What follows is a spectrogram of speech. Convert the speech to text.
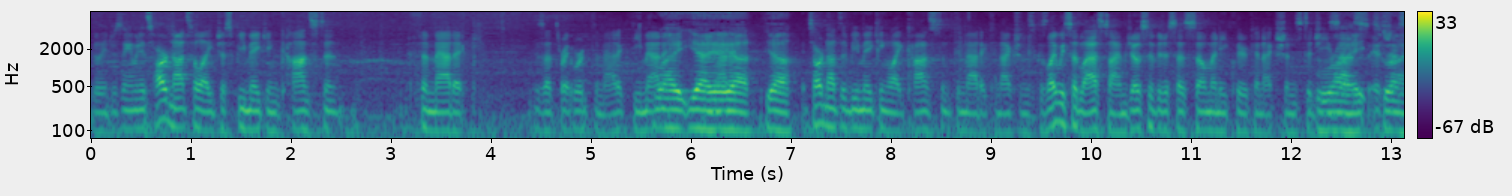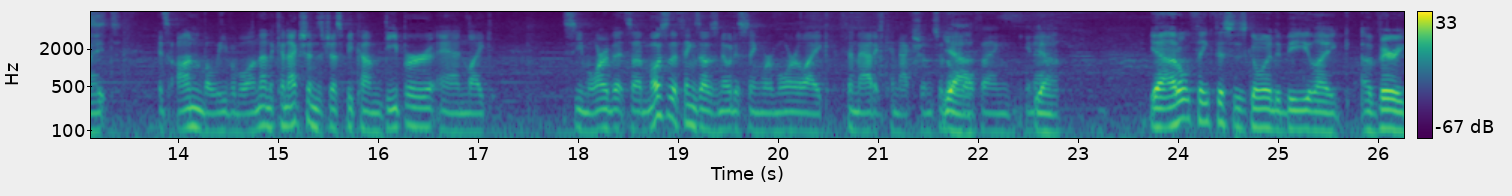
really interesting. I mean, it's hard not to like just be making constant thematic. Is that the right word? Thematic, thematic. right, yeah, yeah, Thematic. yeah, yeah. It's hard not to be making like constant thematic connections because, like we said last time, Joseph just has so many clear connections to Jesus. Right, it's right. Just, it's unbelievable, and then the connections just become deeper and like see more of it. So most of the things I was noticing were more like thematic connections to the Yeah. whole thing. You know. Yeah. Yeah, I don't think this is going to be like a very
